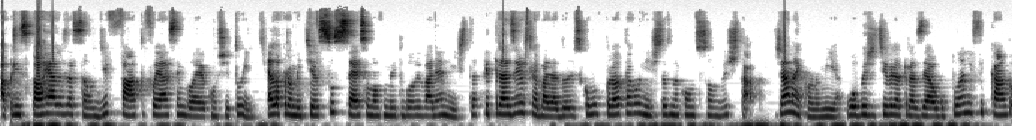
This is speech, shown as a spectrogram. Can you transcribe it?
a principal realização de fato foi a Assembleia Constituinte. Ela prometia sucesso ao movimento bolivarianista e trazia os trabalhadores como protagonistas na condução do Estado. Já na economia, o objetivo era trazer algo planificado,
